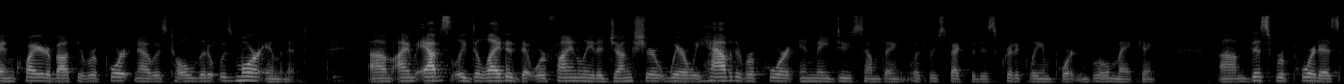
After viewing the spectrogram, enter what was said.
inquired about the report, and I was told that it was more imminent. Um, I'm absolutely delighted that we're finally at a juncture where we have the report and may do something with respect to this critically important rulemaking. Um, This report has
